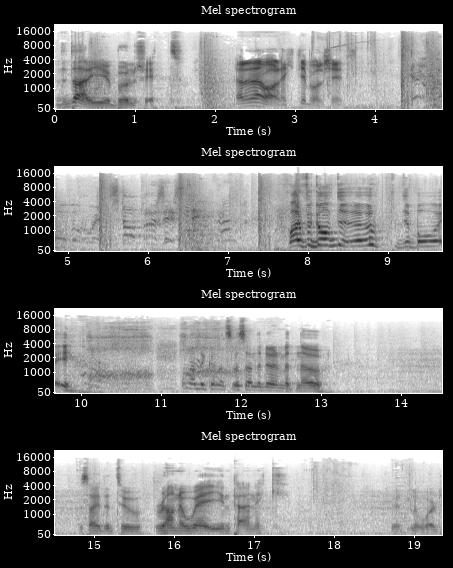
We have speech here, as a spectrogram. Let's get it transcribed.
Det där är ju bullshit. Ja, det där var riktig bullshit. Varför gav du upp the boy? Hon hade kunnat slå sönder dörren, but no. Decided to run away in panic. Good lord.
